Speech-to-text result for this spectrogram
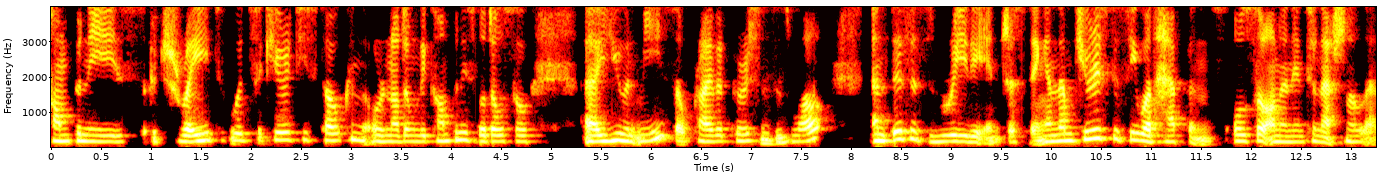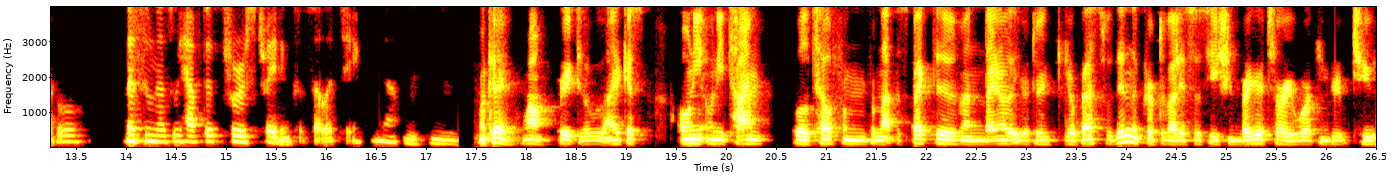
companies to trade with securities token, or not only companies, but also uh, you and me, so private persons mm-hmm. as well. And this is really interesting. And I'm curious to see what happens also on an international level as soon as we have the first trading facility. Yeah. Mm-hmm. Okay. Wow. Great. I guess only only time will tell from from that perspective. And I know that you're doing your best within the Crypto Valley Association regulatory working group to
